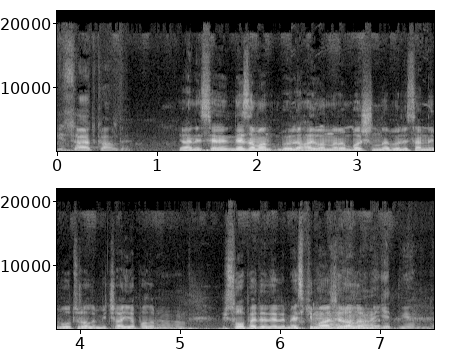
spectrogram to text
bir saat kaldı. Yani senin ne zaman böyle hayvanların başında böyle seninle bir oturalım bir çay yapalım. Hı. Bir sohbet edelim. Eski Ben maceralarını. gitmiyorum da.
